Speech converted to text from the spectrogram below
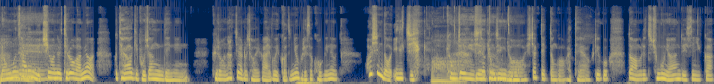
명문 네. 사립 유치원을 들어가면 그 대학이 보장되는 그런 학자로 저희가 알고 있거든요. 그래서 거기는 훨씬 더 일찍 아. 경쟁이 네, 시작 경쟁이 더 시작됐던 것 같아요. 그리고 또 아무래도 중국 영향도 있으니까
